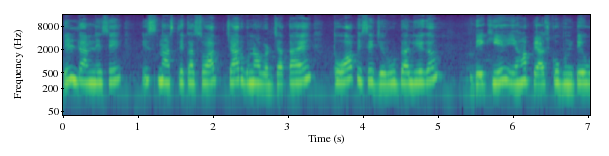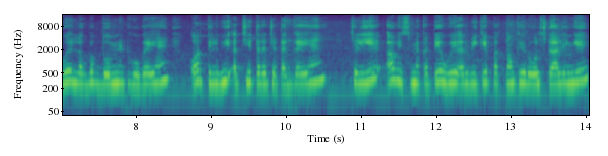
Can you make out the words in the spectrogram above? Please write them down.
तिल डालने से इस नाश्ते का स्वाद चार गुना बढ़ जाता है तो आप इसे ज़रूर डालिएगा। देखिए, यहाँ प्याज को भुनते हुए लगभग दो मिनट हो गए हैं और तिल भी अच्छी तरह चटक गए हैं। चलिए अब इसमें कटे हुए अरबी के पत्तों के रोल्स डालेंगे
